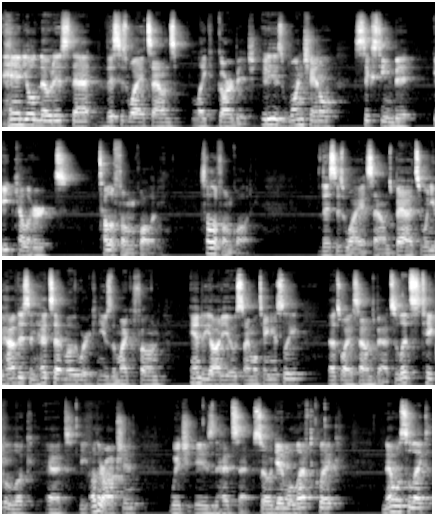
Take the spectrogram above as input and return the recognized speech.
And you'll notice that this is why it sounds like garbage. It is one channel, 16-bit, 8 kilohertz, telephone quality. Telephone quality. This is why it sounds bad. So when you have this in headset mode where it can use the microphone and the audio simultaneously. That's why it sounds bad. So let's take a look at the other option, which is the headset. So again, we'll left click. Now we'll select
